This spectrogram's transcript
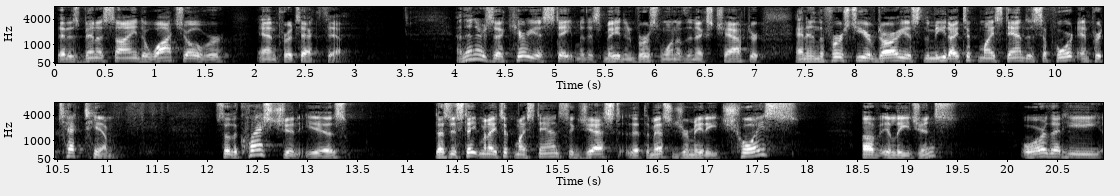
that has been assigned to watch over and protect them. And then there's a curious statement that's made in verse 1 of the next chapter. And in the first year of Darius the Mede, I took my stand to support and protect him. So the question is does his statement, I took my stand, suggest that the messenger made a choice of allegiance or that he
